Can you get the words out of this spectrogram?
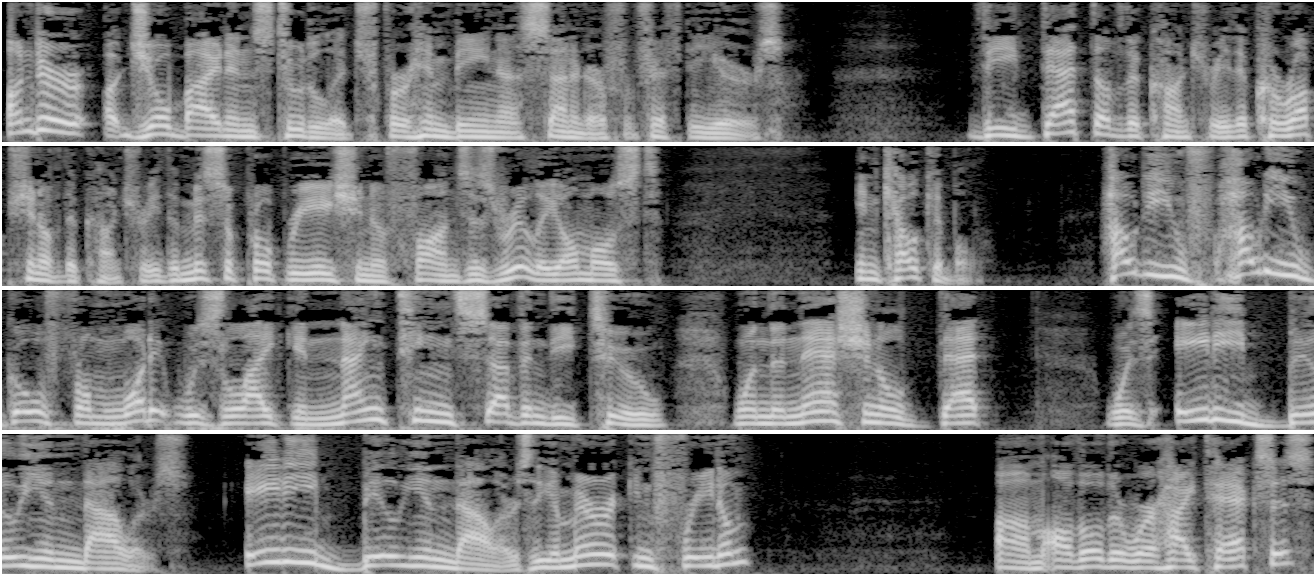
Under uh, Joe Biden's tutelage, for him being a senator for 50 years, the debt of the country, the corruption of the country, the misappropriation of funds is really almost incalculable. How do you how do you go from what it was like in 1972 when the national debt was 80 billion dollars, 80 billion dollars, the American freedom, um, although there were high taxes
